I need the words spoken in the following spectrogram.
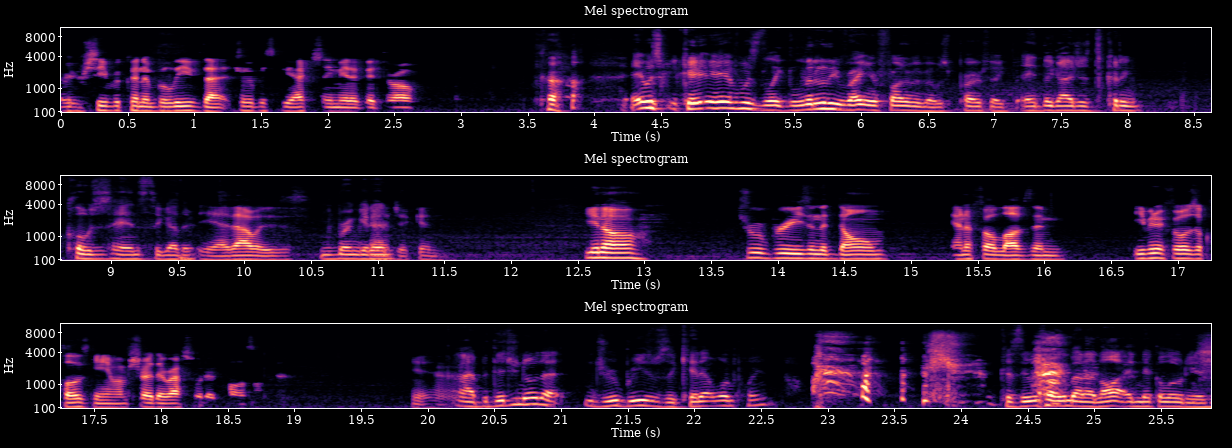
receiver couldn't believe that Trubisky actually made a good throw. it was it was like literally right in front of him. It was perfect, and the guy just couldn't close his hands together Yeah, that was bring it in. magic. And you know, Drew Brees in the dome, NFL loves him. Even if it was a close game, I'm sure the refs would have called something. Yeah. Uh, but did you know that Drew Brees was a kid at one point? Because they were talking about it a lot in Nickelodeon.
